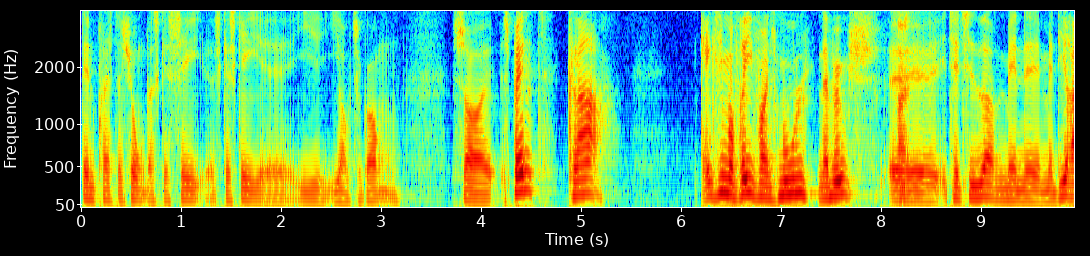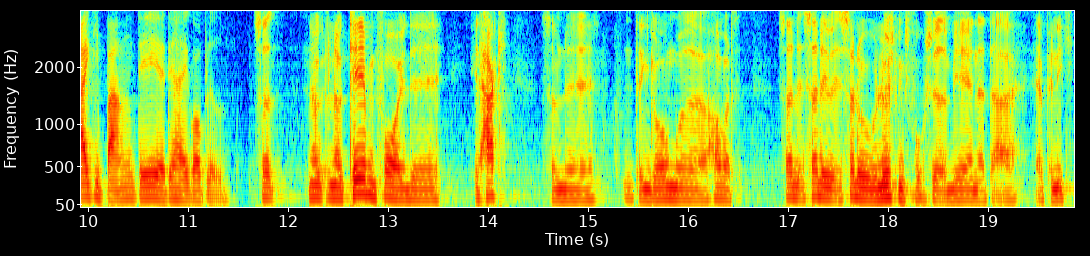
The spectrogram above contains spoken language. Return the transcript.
den præstation, der skal, se, skal ske øh, i, i oktagonen. Så øh, spændt, klar, kan ikke sige mig fri for en smule nervøs øh, til tider, men, øh, men direkte bange, det, det har jeg ikke oplevet. Så når, når kæben får et, øh, et hak, som det, den gjorde mod Hobart, så er det, så er det, så er det jo løsningsfokuseret mere, end at der er panik.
